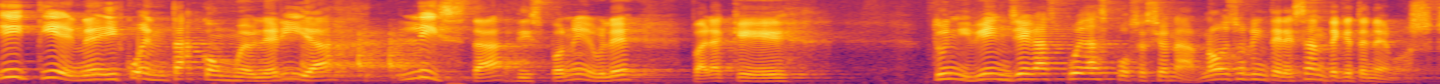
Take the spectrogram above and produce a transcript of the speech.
Y tiene y cuenta con mueblería lista, disponible, para que tú ni bien llegas puedas posesionar, ¿no? Eso es lo interesante que tenemos.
